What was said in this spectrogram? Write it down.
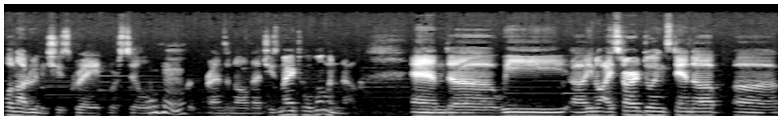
Well, not really. She's great. We're still Mhm. friends and all that. She's married to a woman now. And uh, we, uh, you know, I started doing stand up uh,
